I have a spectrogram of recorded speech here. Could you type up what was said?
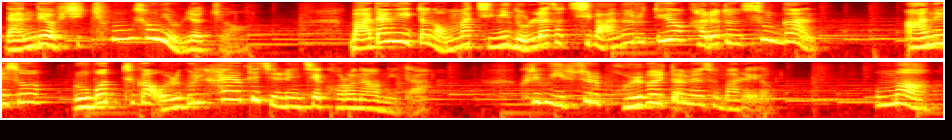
난데없이 총성이 울렸죠. 마당에 있던 엄마 진이 놀라서 집 안으로 뛰어가려던 순간 안에서 로버트가 얼굴이 하얗게 질린 채 걸어 나옵니다. 그리고 입술을 벌벌 떨면서 말해요. 엄마,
